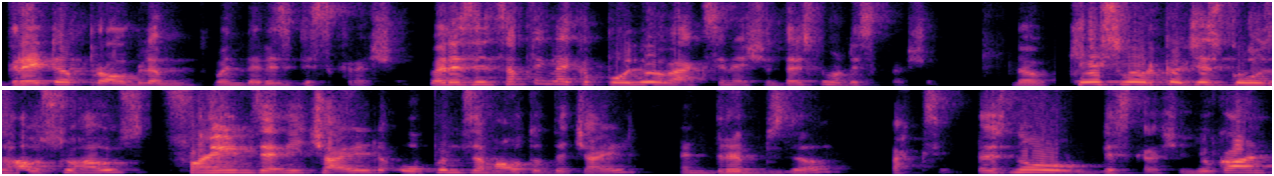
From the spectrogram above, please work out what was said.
greater problem when there is discretion. Whereas in something like a polio vaccination, there's no discretion. The caseworker just goes house to house, finds any child, opens the mouth of the child, and dribs the vaccine. There's no discretion. You can't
